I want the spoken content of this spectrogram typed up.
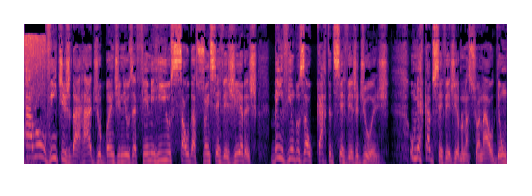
Alô, ouvintes da Rádio Band News FM Rio, saudações cervejeiras. Bem-vindos ao Carta de Cerveja de hoje. O mercado cervejeiro nacional deu um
